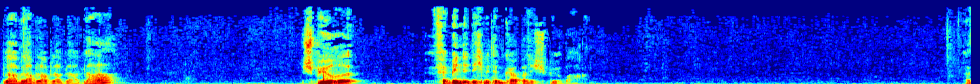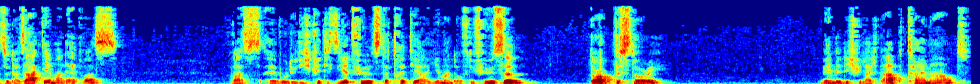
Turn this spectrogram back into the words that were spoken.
bla bla bla bla bla bla. Spüre, verbinde dich mit dem körperlich Spürbaren. Also da sagt jemand etwas, was, äh, wo du dich kritisiert fühlst, da tritt ja jemand auf die Füße. Drop the story. Wende dich vielleicht ab, time out.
